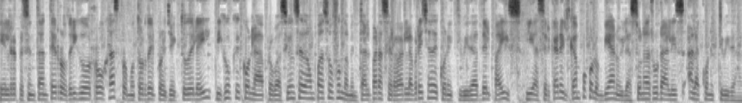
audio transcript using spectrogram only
El representante Rodrigo Rojas, promotor del proyecto de ley, dijo que con la aprobación se da un paso fundamental para cerrar la brecha de conectividad del país y acercar el campo colombiano y las zonas rurales a la conectividad.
